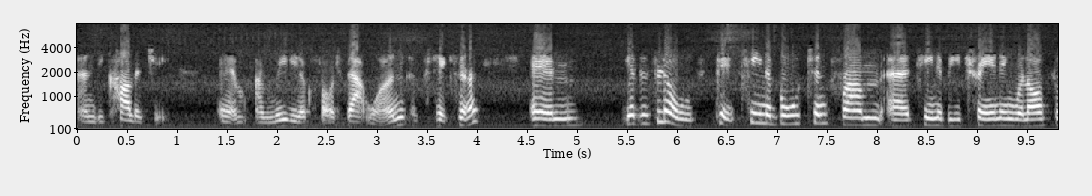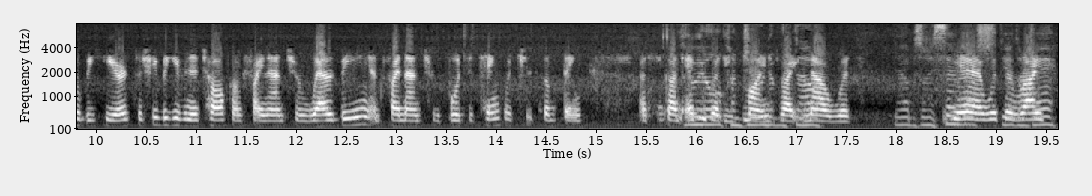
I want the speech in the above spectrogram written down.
and ecology. Um, I'm really looking forward to that one in particular. Um, yeah, there's loads. P- Tina Bolton from uh, Tina B Training will also be here, so she'll be giving a talk on financial well-being and financial budgeting, which is something I think on everybody's mind right now. now with Yeah, I was only saying Yeah, with the the day.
